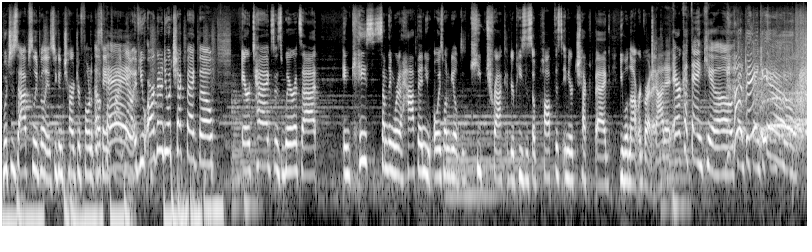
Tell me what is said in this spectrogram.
which is absolutely brilliant. So you can charge your phone at the okay. same time. Now, if you are gonna do a check bag though, AirTags is where it's at in case something were to happen, you always want to be able to keep track of your pieces. So pop this in your checked bag. You will not regret it. Got it. Erica, thank you. Thank you, thank, thank you. you. Thank you.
